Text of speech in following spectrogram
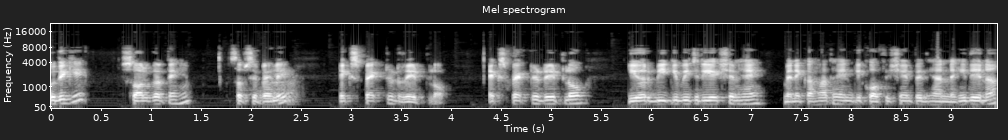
तो देखिए सॉल्व करते हैं। सबसे पहले expected rate law expected rate law A और बी के बीच रिएक्शन है। मैंने कहा था, इनके कॉफिशियंट पे ध्यान नहीं देना,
